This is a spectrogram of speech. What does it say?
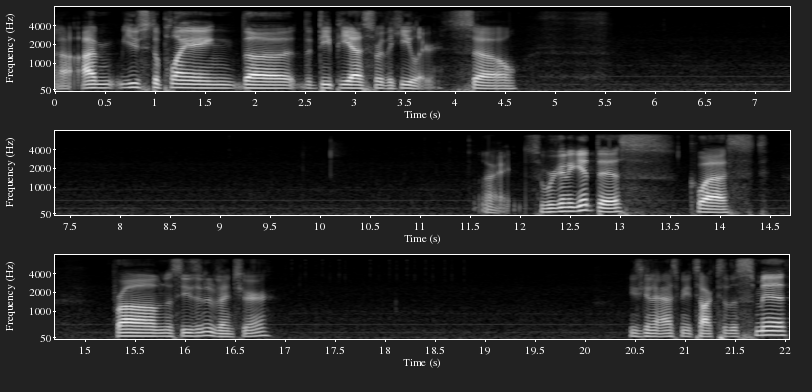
Uh, I'm used to playing the the DPS or the healer, so. Alright, so we're going to get this quest from the Season Adventure. He's going to ask me to talk to the smith.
